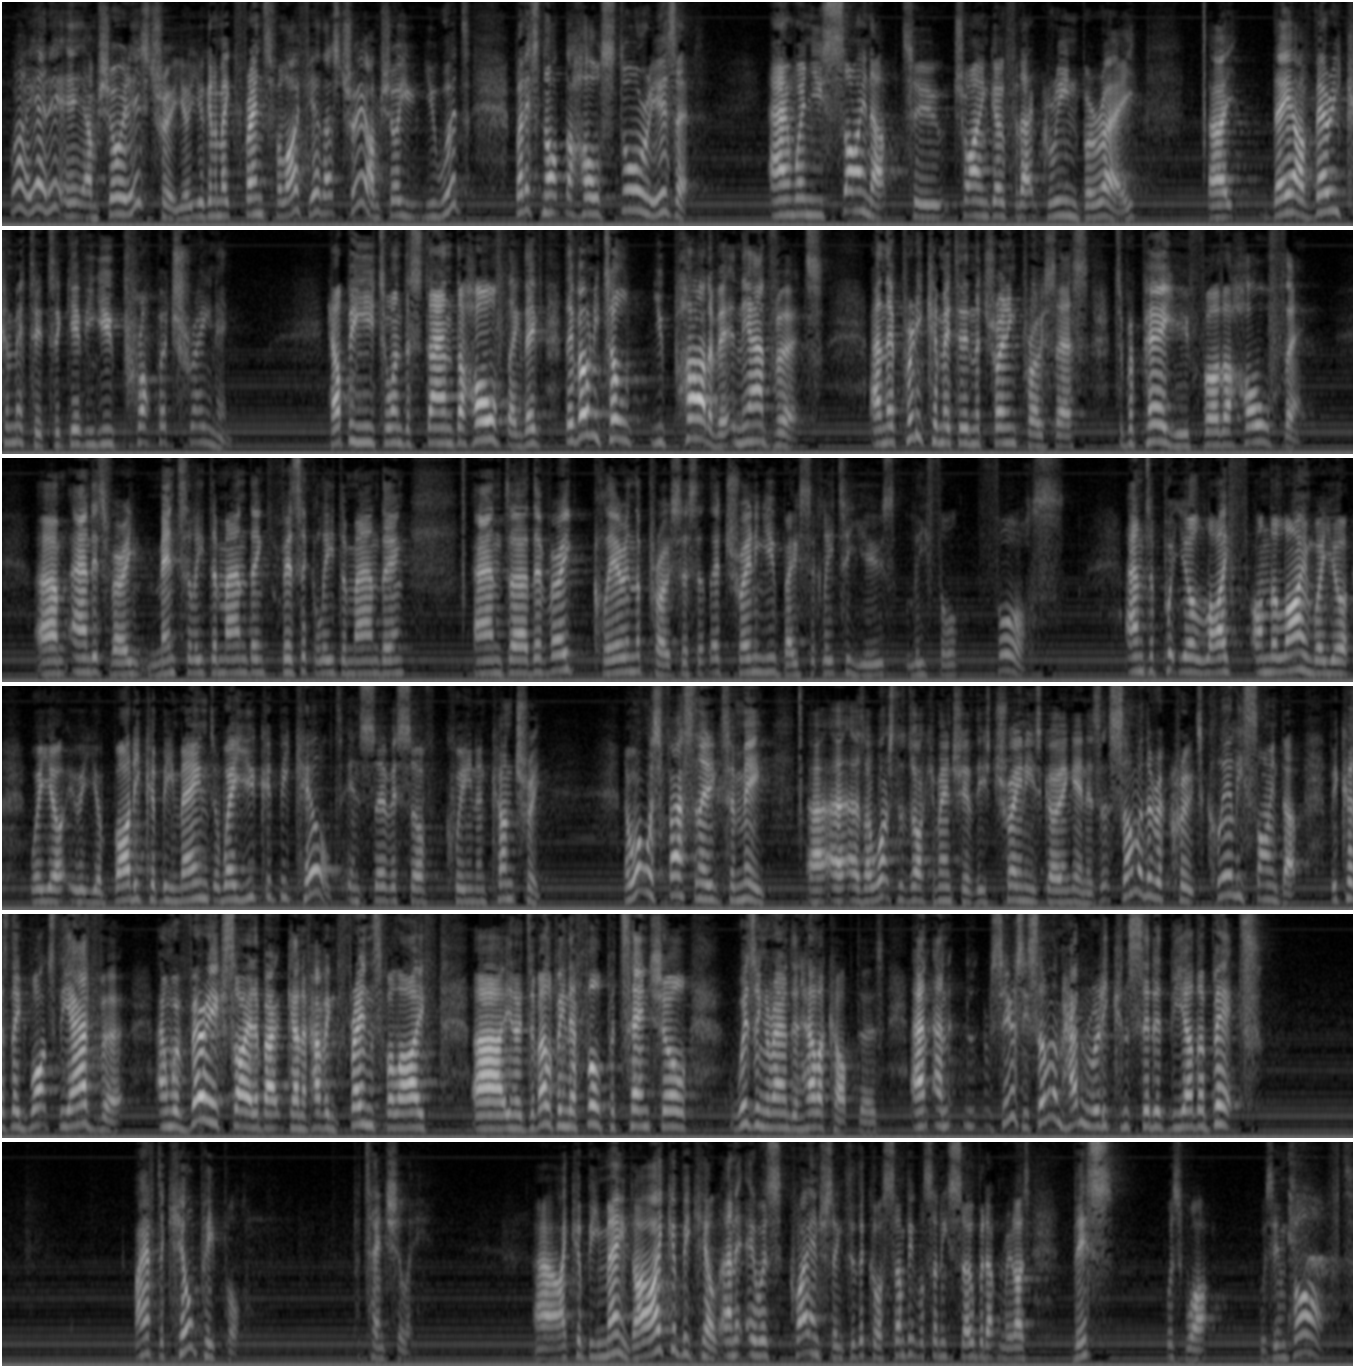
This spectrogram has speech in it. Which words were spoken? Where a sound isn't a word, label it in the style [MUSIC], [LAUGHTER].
Well, yeah, it, it, I'm sure it is true. You're, you're going to make friends for life. Yeah, that's true. I'm sure you, you would. But it's not the whole story, is it? And when you sign up to try and go for that green beret, uh, they are very committed to giving you proper training, helping you to understand the whole thing. They've, they've only told you part of it in the adverts, and they're pretty committed in the training process to prepare you for the whole thing. Um, and it's very mentally demanding, physically demanding, and uh, they're very clear in the process that they're training you basically to use lethal force and to put your life on the line where your, where your, your body could be maimed, where you could be killed in service of Queen and country. Now, what was fascinating to me uh, as I watched the documentary of these trainees going in is that some of the recruits clearly signed up because they'd watched the advert and were very excited about kind of having friends for life, uh, you know, developing their full potential, whizzing around in helicopters. And, and seriously, some of them hadn't really considered the other bit. I have to kill people, potentially. Uh, I could be maimed. I could be killed. And it, it, was quite interesting through the course. Some people suddenly sobered up and realized this was what was involved.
